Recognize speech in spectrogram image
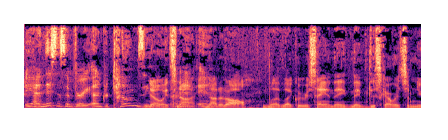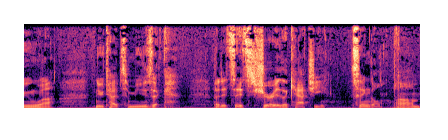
Yeah, and this isn't very undertonesy. No, it's not. And- and- not at all. Like we were saying, they they've discovered some new uh, new types of music, but it's it's sure is a catchy single. Um,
